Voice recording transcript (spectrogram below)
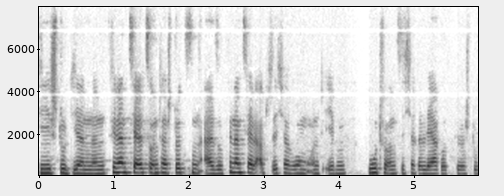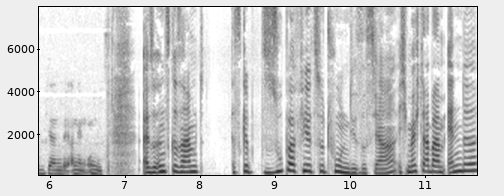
die Studierenden finanziell zu unterstützen, also finanzielle Absicherung und eben gute und sichere Lehre für Studierende an den Unis. Also insgesamt, es gibt super viel zu tun dieses Jahr. Ich möchte aber am Ende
